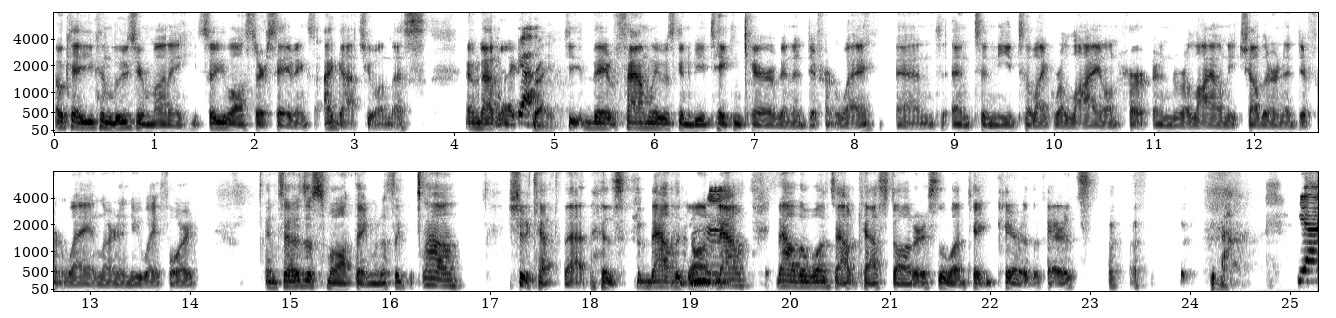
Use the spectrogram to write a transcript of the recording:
okay, you can lose your money. So you lost our savings. I got you on this. And that like yeah. right. He, their family was going to be taken care of in a different way and and to need to like rely on her and rely on each other in a different way and learn a new way forward. And so it was a small thing, but it's like, oh, you should have kept that as now the daughter, mm-hmm. now now the once outcast daughter is the one taking care of the parents. yeah. Yeah,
